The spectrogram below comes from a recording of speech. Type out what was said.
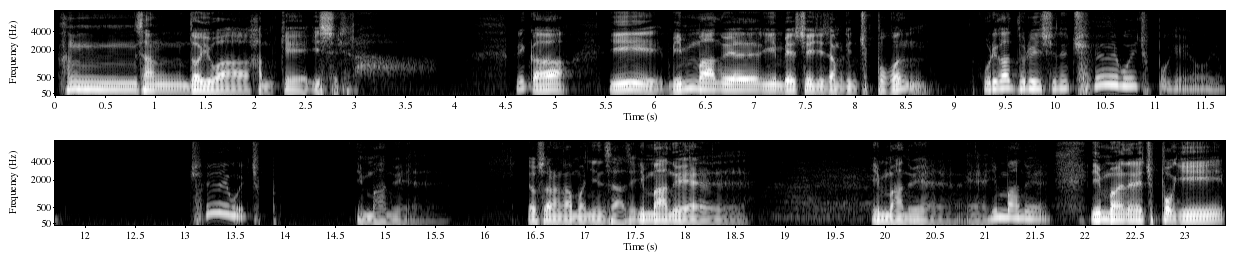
항상 너희와 함께 있으리라. 그러니까 이 민마누엘 이 메시지 담긴 축복은 우리가 누릴 수 있는 최고의 축복이에요. 최고의 축복. 임마누엘. 옆 사람 한번 인사하세요. 임마누엘. 임마누엘. 예, 임마누엘. 임마누엘의 축복이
